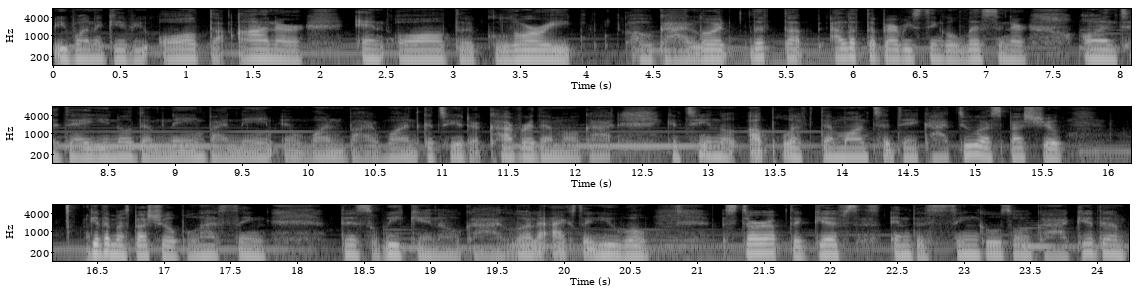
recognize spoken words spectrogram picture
we want to give you all the honor and all the glory. Oh God, Lord, lift up, I lift up every single listener on today. You know them name by name and one by one. Continue to cover them, oh God. Continue to uplift them on today, God. Do a special, give them a special blessing this weekend, oh God. Lord, I ask that you will stir up the gifts in the singles, oh God. Give them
